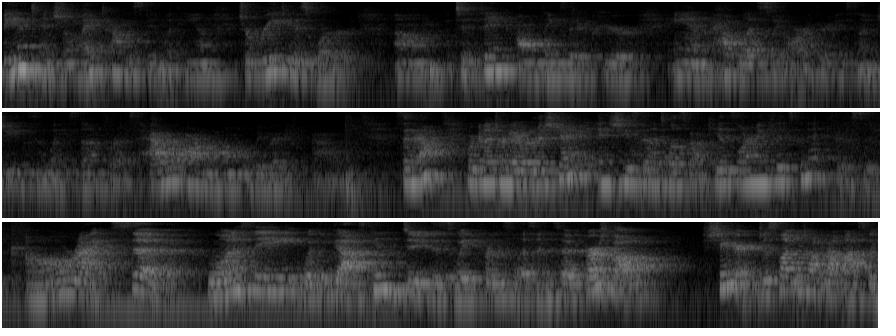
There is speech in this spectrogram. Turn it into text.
Be intentional. Make time to spend with Him. To read His Word. Um, to think on things that are pure. And how blessed we are through His Son Jesus and what He's done for us. Have our armor on. We'll be ready for battle. So now we're going to turn it over to Miss Jamie, and she's going to tell us about Kids Learn and Kids Connect for this week. All right, so we want to see what you guys can do this week from this lesson. So first of all, share it. Just like we talked about last week,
